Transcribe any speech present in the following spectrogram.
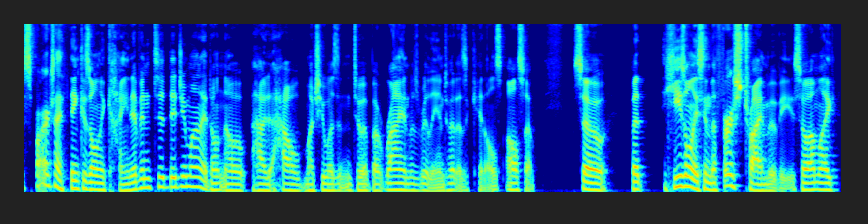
Sparks, I think, is only kind of into Digimon. I don't know how how much he wasn't into it, but Ryan was really into it as a kid also. So, but he's only seen the first Tri movie. So I'm like,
